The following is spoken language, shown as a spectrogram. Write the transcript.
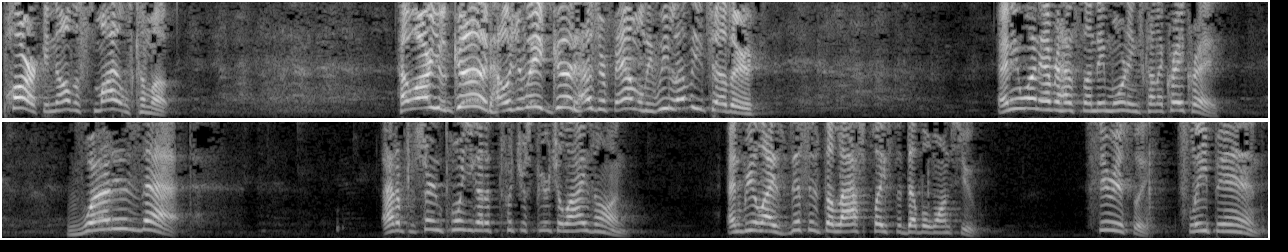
park, and all the smiles come up. How are you? Good. How was your week? Good. How's your family? We love each other. Anyone ever have Sunday mornings kind of cray cray? What is that? At a certain point, you got to put your spiritual eyes on and realize this is the last place the devil wants you. Seriously, sleep in.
